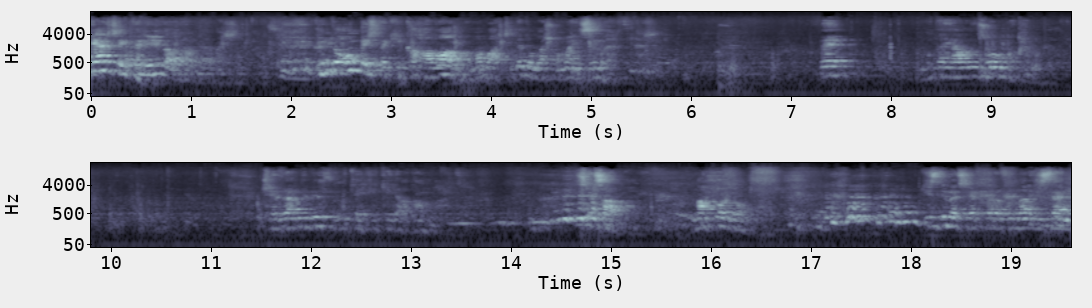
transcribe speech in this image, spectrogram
gerçekten iyi davranmaya başladı. Günde 15 dakika hava almama, bahçede dolaşmama izin verdiler. Ve burada yalnız olmak. Çevremde bir sürü tehlikeli adam vardı. Sezar var, Napolyon. Gizli mezhep tarafından izlendi.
